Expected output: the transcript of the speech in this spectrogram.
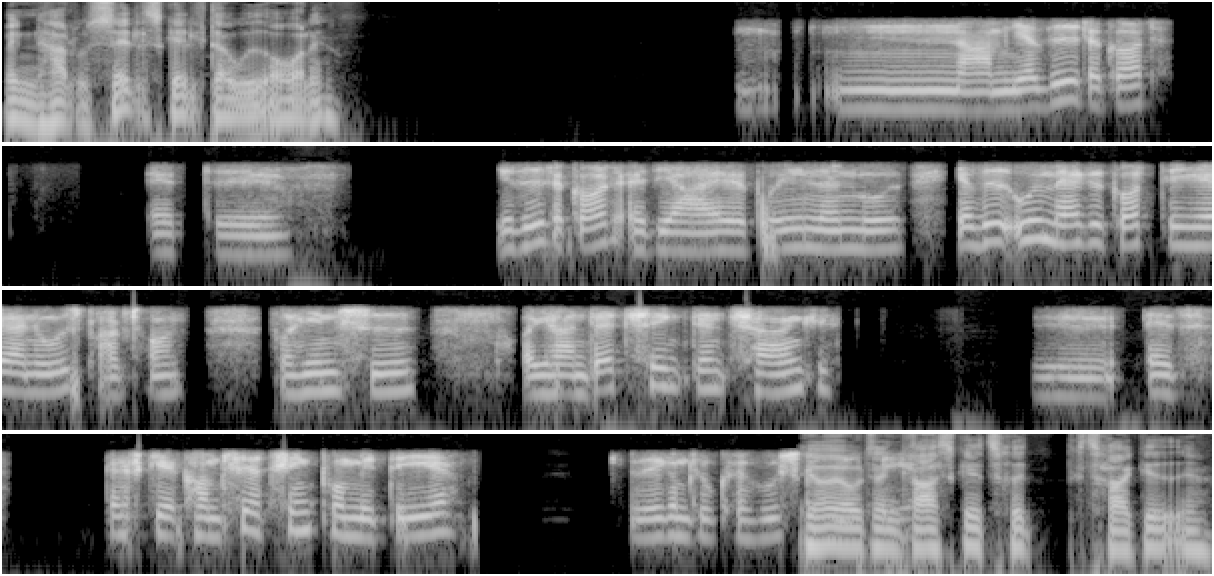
Men har du selv skældt dig ud over det? Mm, Nej, men jeg ved da godt, at... Øh, jeg ved da godt, at jeg er på en eller anden måde... Jeg ved udmærket godt, det her er en udstrakt hånd fra hendes side. Og jeg har endda tænkt den tanke, øh, at der skal jeg komme til at tænke på Medea. Jeg ved ikke, om du kan huske Jo, jo, den græske tra- tragedie.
